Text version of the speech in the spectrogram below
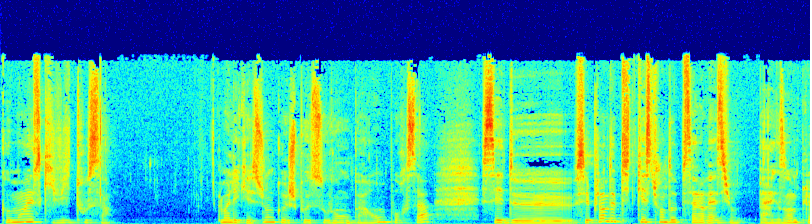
Comment est-ce qu'il vit tout ça? Moi, les questions que je pose souvent aux parents pour ça, c'est de, c'est plein de petites questions d'observation. Par exemple,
